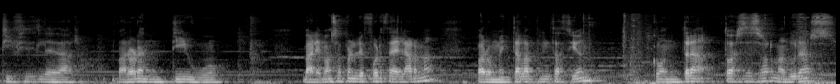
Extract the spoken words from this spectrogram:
Difícil de dar. Valor antiguo. Vale, vamos a ponerle fuerza del arma para aumentar la penetración contra todas esas armaduras.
